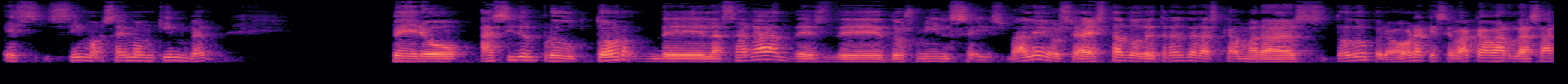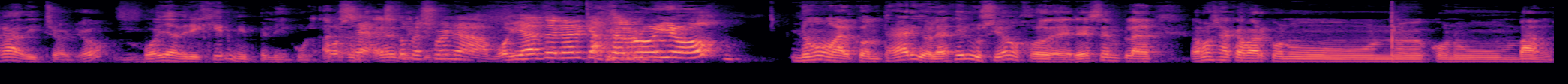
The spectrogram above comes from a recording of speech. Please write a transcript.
es Simo- Simon Kinberg, pero ha sido el productor de la saga desde 2006, ¿vale? O sea, ha estado detrás de las cámaras todo, pero ahora que se va a acabar la saga ha dicho yo, voy a dirigir mi película. O sea, esto me suena, voy a tener que hacerlo yo. No, al contrario, le hace ilusión, joder. Es en plan, vamos a acabar con un, con un bang.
